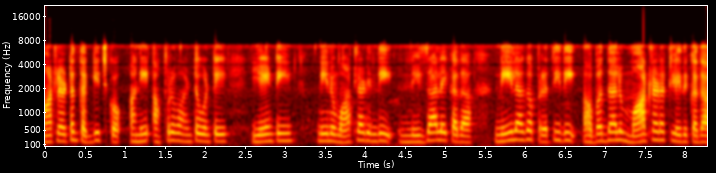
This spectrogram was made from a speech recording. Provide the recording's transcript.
మాట్లాడటం తగ్గించుకో అని అపూర్వ అంటూ ఉంటే ఏంటి? నేను మాట్లాడింది నిజాలే కదా. నీలాగా ప్రతిదీ అబద్ధాలు మాట్లాడట్లేదు కదా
